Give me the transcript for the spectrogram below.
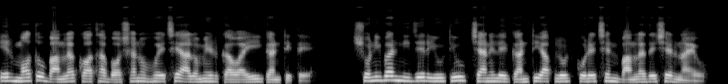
এর মতো বাংলা কথা বসানো হয়েছে আলমের গাওয়া এই গানটিতে। শনিবার নিজের ইউটিউব চ্যানেলে গানটি আপলোড করেছেন বাংলাদেশের নায়ক।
